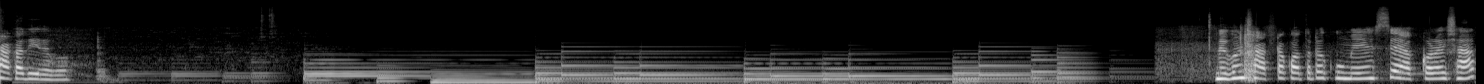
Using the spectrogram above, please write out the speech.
ঢাকা দিয়ে দেব। দেখুন, শাকটা কতটা কমে এসছে, এক কড়াই শাক।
